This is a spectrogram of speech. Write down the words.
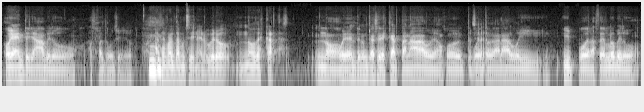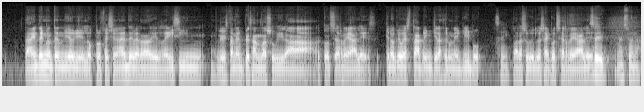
Obviamente llama, pero hace falta mucho dinero. Hace falta mucho dinero, pero no descartas. No, obviamente nunca se descarta nada, porque a lo mejor te puede tocar algo y, y poder hacerlo, pero también tengo entendido que los profesionales de verdad de racing le están empezando a subir a coches reales. Creo que Verstappen quiere hacer un equipo Sí. para subirlos a coches reales. Sí, me suena.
